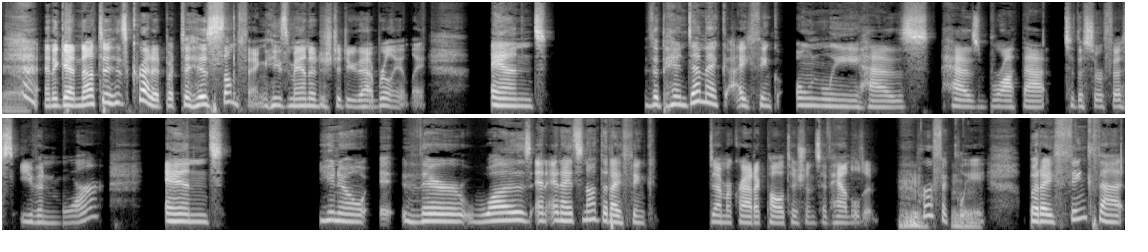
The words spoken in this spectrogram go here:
Yeah. and again, not to his credit, but to his something, he's managed to do that brilliantly. And the pandemic I think only has has brought that to the surface even more. And you know, there was, and, and it's not that I think Democratic politicians have handled it mm-hmm. perfectly, mm-hmm. but I think that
